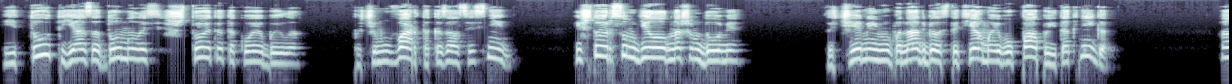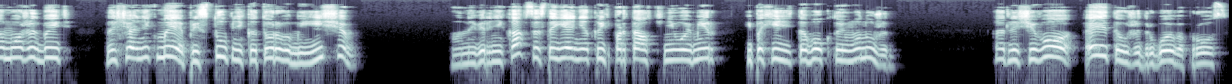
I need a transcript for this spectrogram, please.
И тут я задумалась, что это такое было. Почему Варт оказался с ним? И что Эрсум делал в нашем доме? Зачем ему понадобилась статья моего папы и та книга? А может быть, начальник Мэя преступник, которого мы ищем? Он наверняка в состоянии открыть портал в теневой мир и похитить того, кто ему нужен. А для чего это уже другой вопрос.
